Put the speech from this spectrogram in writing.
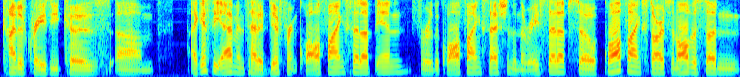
kind of crazy because um, I guess the admins had a different qualifying setup in for the qualifying session than the race setup. So qualifying starts, and all of a sudden,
